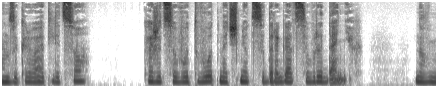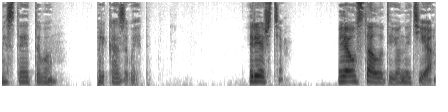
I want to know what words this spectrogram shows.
Он закрывает лицо. Кажется, вот-вот начнет содрогаться в рыданиях но вместо этого приказывает. «Режьте. Я устал от ее нытья».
